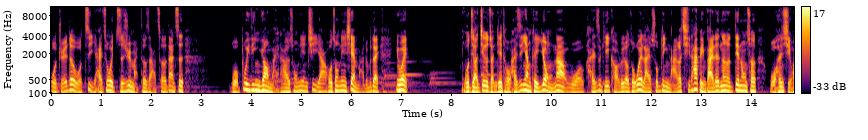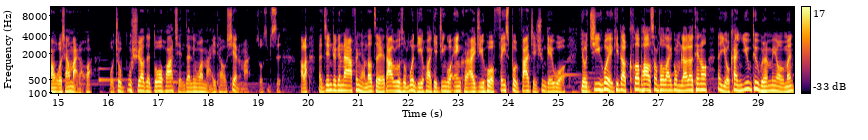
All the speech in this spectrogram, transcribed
我觉得我自己还是会持续买特斯拉车，但是我不一定要买它的充电器呀、或充电线嘛，对不对？因为我只要接个转接头，还是一样可以用。那我还是可以考虑到说，未来说不定哪个其他品牌的那个电动车我很喜欢，我想买的话，我就不需要再多花钱再另外买一条线了嘛，说是不是？好了，那今天就跟大家分享到这里。大家如果有什么问题的话，可以经过 Anchor IG 或 Facebook 发简讯给我。有机会可以到 Clubhouse 上头来跟我们聊聊天哦。那有看 YouTube 的朋友们，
